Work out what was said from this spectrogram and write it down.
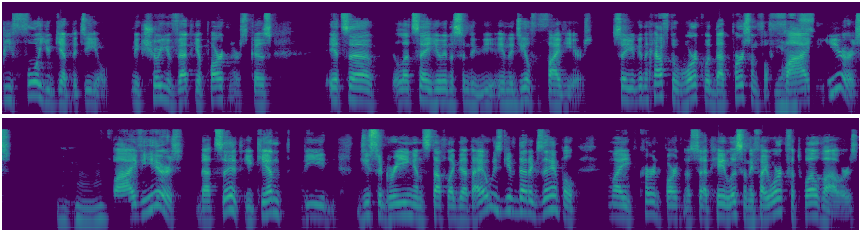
before you get the deal. Make sure you vet your partners because it's a let's say you're in a in a deal for five years, so you're gonna have to work with that person for yes. five years. Mm-hmm. Five years. That's it. You can't be disagreeing and stuff like that. I always give that example. My current partner said, Hey, listen, if I work for 12 hours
